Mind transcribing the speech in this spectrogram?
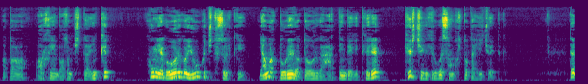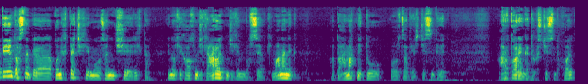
одоо орох юм боломжтой. Ингээд хүн яг өөрийгөө юу гэж төсөөлдгийг ямар дүрээр одоо өөрийгөө хардсан бэ гэдгээрээ тэр чиглэл рүүгээ сонголтуудаа хийж байдаг. Тэгээ би энд бас нэг э, гонигтай ч гэх юм уу сонин жишээ ярил л да. Энэ бол их олон жилийн 10 хэдэн жилийн болсон явдал. Манай нэг одоо хамаатны дүү уулзаад ярьж исэн. Тэгээд 10 дугаар ангиа төгсөж исэн тухайд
